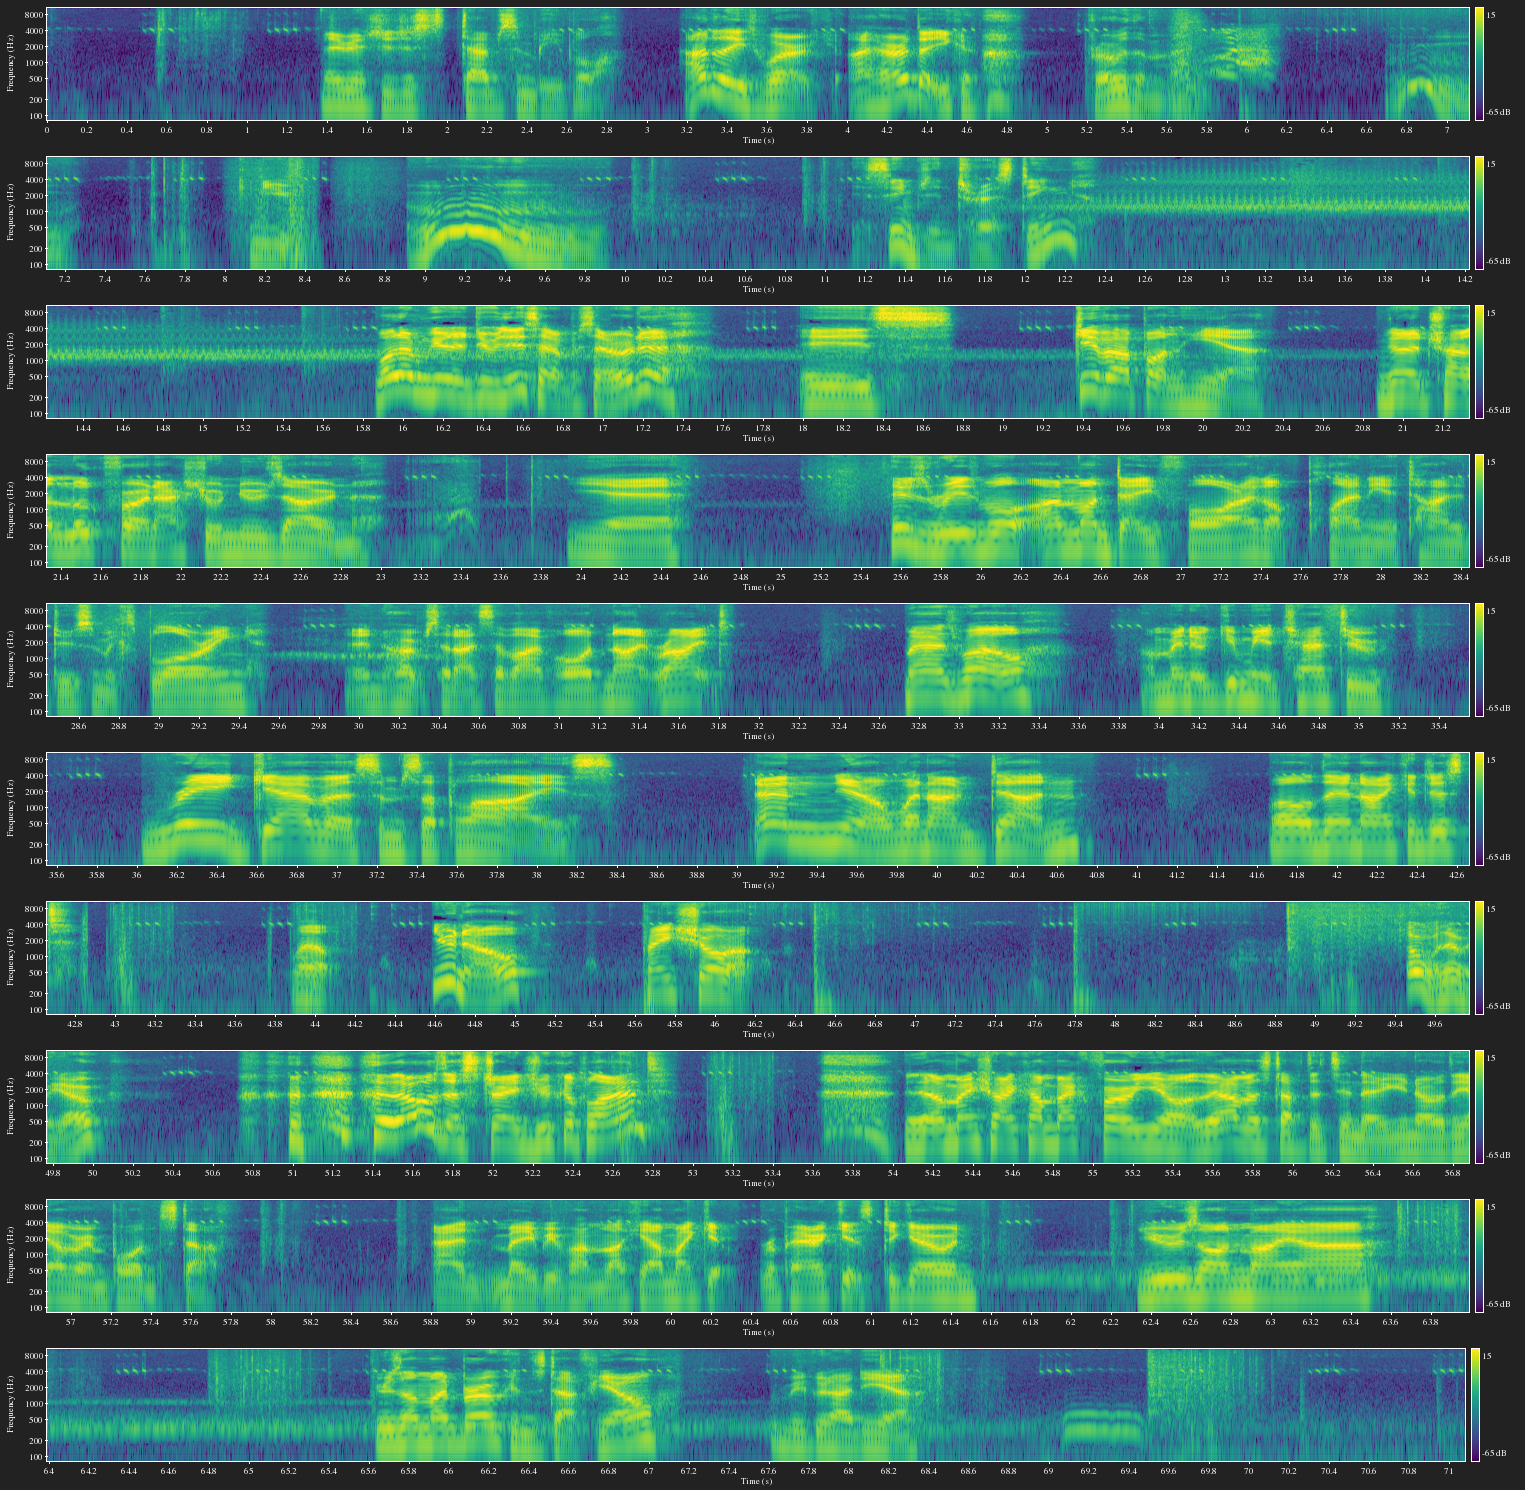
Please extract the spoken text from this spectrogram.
Maybe I should just stab some people. How do these work? I heard that you can throw them. Ooh. Can you... Ooh. It seems interesting. What I'm gonna do this episode is give up on here. I'm gonna try to look for an actual new zone. Yeah. Seems reasonable. I'm on day four. I got plenty of time to do some exploring in hopes that I survive Horde Night, right? May as well. I mean, it'll give me a chance to regather some supplies. And, you know, when I'm done, well, then I can just, well, you know, make sure. Oh, there we go. that was a strange yucca plant. I'll make sure I come back for, you know, the other stuff that's in there, you know, the other important stuff. And maybe if I'm lucky, I might get repair kits to go and use on my, uh, use on my broken stuff, yo. Would be a good idea.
